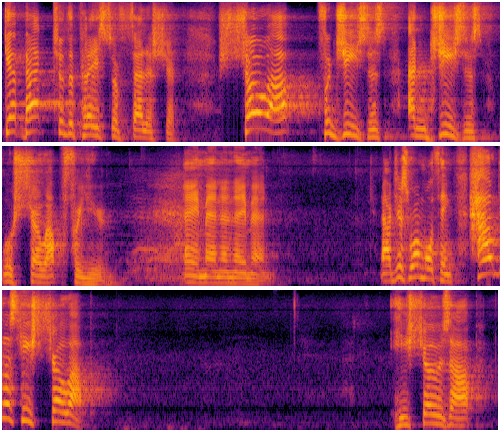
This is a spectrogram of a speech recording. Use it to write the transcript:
Get back to the place of fellowship. Show up for Jesus, and Jesus will show up for you. Amen, amen and amen. Now, just one more thing. How does he show up? he shows up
